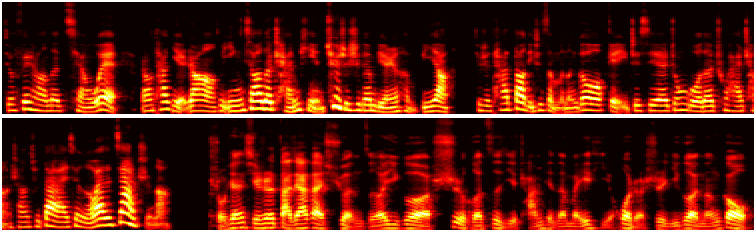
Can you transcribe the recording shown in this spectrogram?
就非常的前卫，然后它也让营销的产品确实是跟别人很不一样。就是它到底是怎么能够给这些中国的出海厂商去带来一些额外的价值呢？首先，其实大家在选择一个适合自己产品的媒体，或者是一个能够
